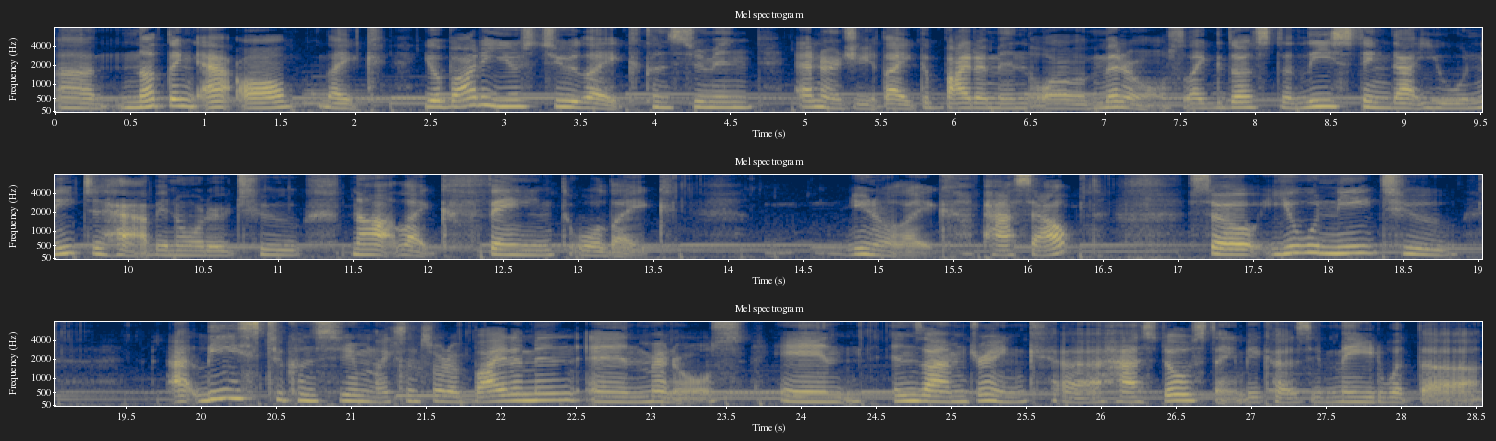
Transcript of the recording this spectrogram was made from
uh, nothing at all. Like your body used to like consuming energy like vitamin or minerals. Like that's the least thing that you will need to have in order to not like faint or like you know like pass out. So you will need to at least to consume like some sort of vitamin and minerals. And enzyme drink uh, has those things because it made with the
